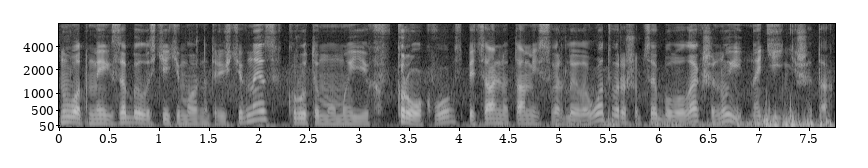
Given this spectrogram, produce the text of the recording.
Ну от ми їх забили стільки можна трішки вниз, крутимо ми їх в крокву, спеціально там і свердлили отвори, щоб це було легше, ну і надійніше так.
